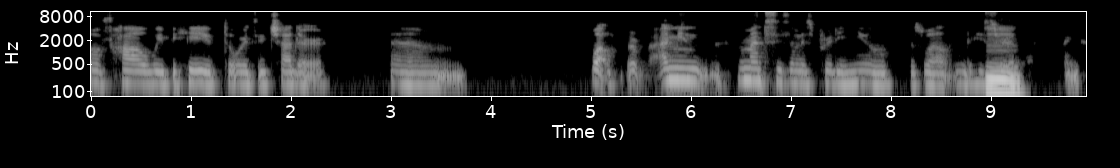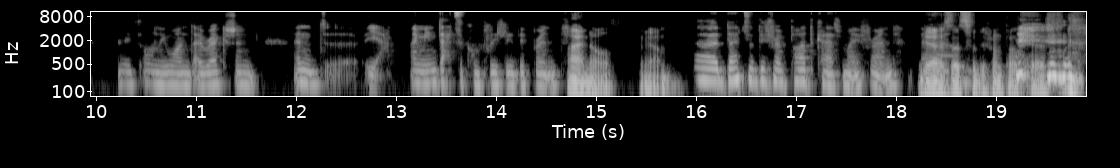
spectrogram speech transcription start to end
of how we behave towards each other. Um, well, I mean, romanticism is pretty new as well in the history mm. and it's only one direction and uh, yeah i mean that's a completely different i know yeah uh, that's a different podcast my friend yes um, that's a um, different podcast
